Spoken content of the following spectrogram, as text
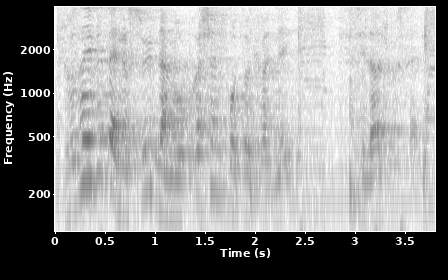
Je vous invite à nous suivre dans nos prochaines photochroniques. D'ici là, je vous salue.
